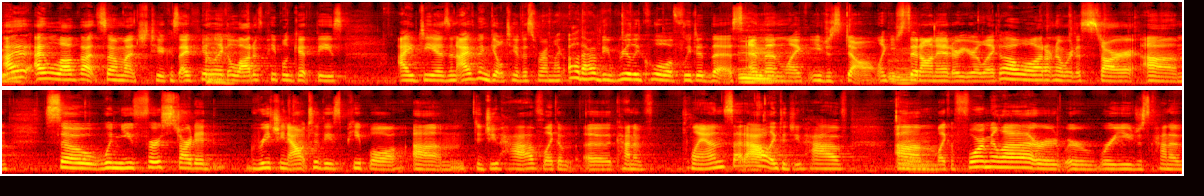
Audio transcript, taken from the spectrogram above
yeah. I, I love that so much too because I feel like a lot of people get these ideas and I've been guilty of this where I'm like, oh, that would be really cool if we did this, mm-hmm. and then like you just don't. Like you mm-hmm. sit on it or you're like, oh, well, I don't know where to start. Um, so when you first started reaching out to these people, um, did you have like a, a, kind of plan set out? Like, did you have um, like a formula, or, or were you just kind of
